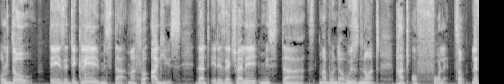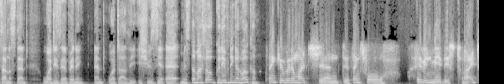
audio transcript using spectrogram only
although there is a degree Mr. Mahlo argues that it is actually Mr. Mabunda who's not part of Fole. So let's understand what is happening and what are the issues here. Uh, Mr. Mahlo, good evening and welcome. Thank you very much, and uh, thanks for having me this tonight.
